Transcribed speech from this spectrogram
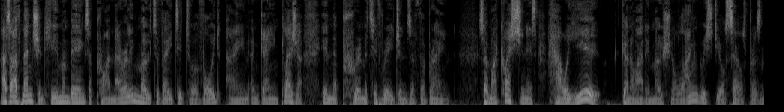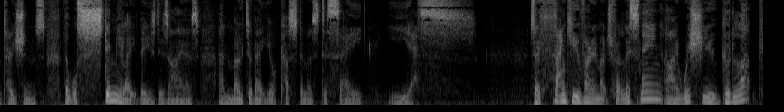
As I've mentioned, human beings are primarily motivated to avoid pain and gain pleasure in the primitive regions of the brain. So, my question is how are you going to add emotional language to your sales presentations that will stimulate these desires and motivate your customers to say yes? So thank you very much for listening. I wish you good luck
